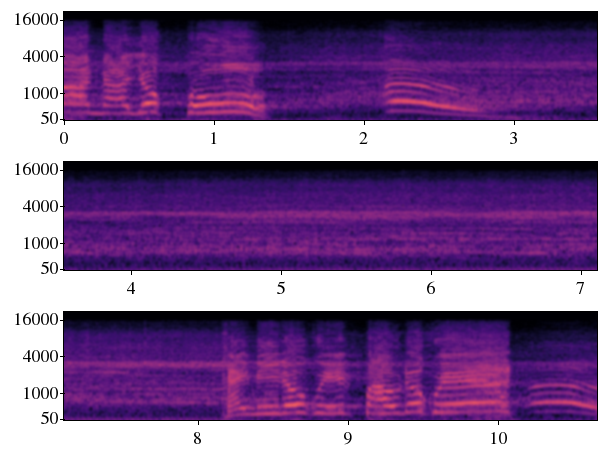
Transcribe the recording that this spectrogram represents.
บ้านนายกปู เออ ใครมีนกหวีดเป่านกหวีดเออ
